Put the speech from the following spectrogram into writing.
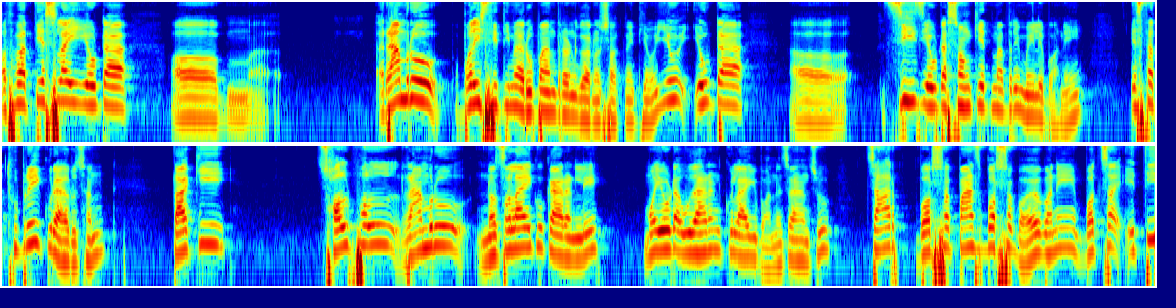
अथवा त्यसलाई एउटा राम्रो परिस्थितिमा रूपान्तरण गर्न सक्ने थियौँ। यो एउटा चिज एउटा सङ्केत मात्रै मैले भने यस्ता थुप्रै कुराहरू छन् ताकि छलफल राम्रो नचलाएको कारणले म एउटा उदाहरणको लागि भन्न चाहन्छु। चार वर्ष पाँच वर्ष भयो भने बच्चा यति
